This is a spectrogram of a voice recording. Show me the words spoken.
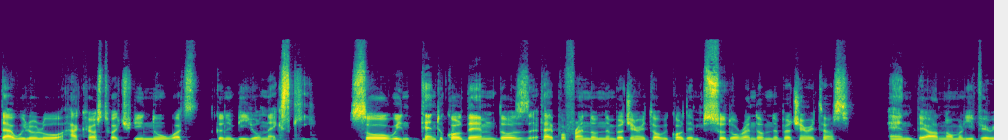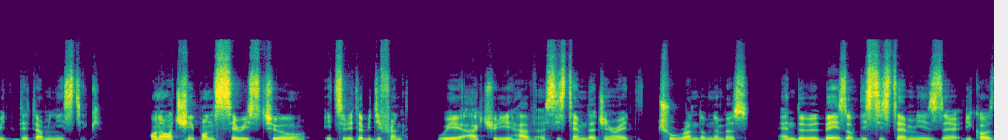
that will allow hackers to actually know what's going to be your next key. So we tend to call them those type of random number generator. We call them pseudo random number generators, and they are normally very deterministic. On our chip on Series 2, it's a little bit different. We actually have a system that generates true random numbers. And the base of this system is uh, because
